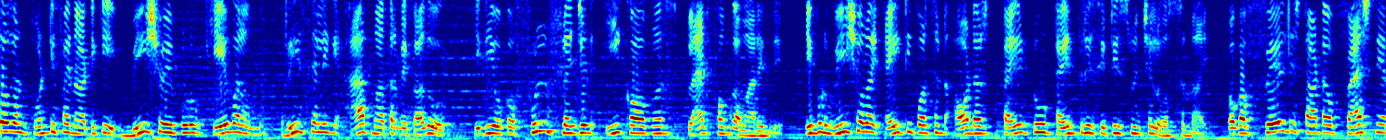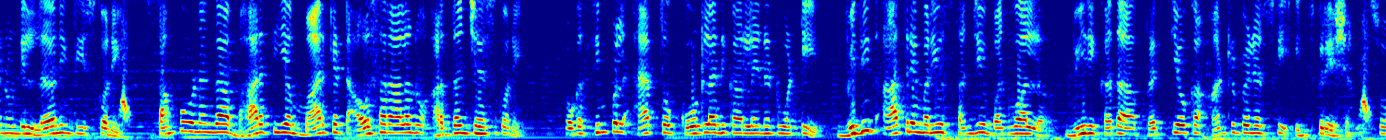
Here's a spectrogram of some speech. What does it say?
థౌజండ్ ట్వంటీ ఫైవ్ నాటికి మీషో ఇప్పుడు కేవలం రీసెల్లింగ్ యాప్ మాత్రమే కాదు ఇది ఒక ఫుల్ ఫ్లెడ్జ్డ్ ఈ కామర్స్ ప్లాట్ఫామ్గా మారింది. ఇప్పుడు మీషోలో eighty percent orders tier two tier three cities నుంచి వస్తున్నాయి. ఒక ఫెయిల్డ్ స్టార్ట్అప్ ఫ్యాషన్ ఇయర్ నుండి లెర్నింగ్ తీసుకొని సంపూర్ణంగా భారతీయ మార్కెట్ అవసరాలను అర్థం చేసుకొని ఒక సింపుల్ యాప్తో కోట్లాధికారులైనటువంటి విదిత్ ఆత్రే మరియు సంజీవ్ బన్వాల్ వీరి కథ ప్రతి ఒక్క ఆంటర్ప్రినర్స్కి ఇన్స్పిరేషన్ సో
